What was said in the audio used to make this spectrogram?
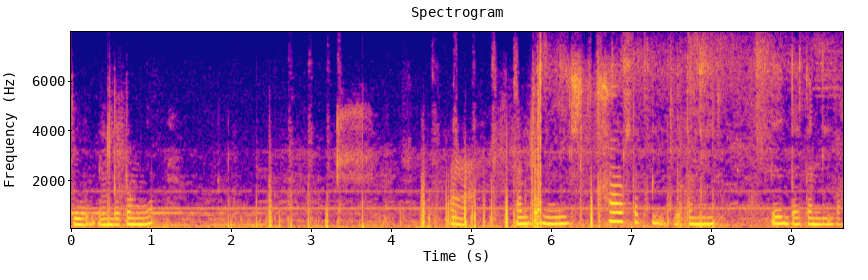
โอเคเดินไปตรงนี้อ่ามันจะมีค่าสปีดอยู่ตรงนี้เดินไปกันดีกว่า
